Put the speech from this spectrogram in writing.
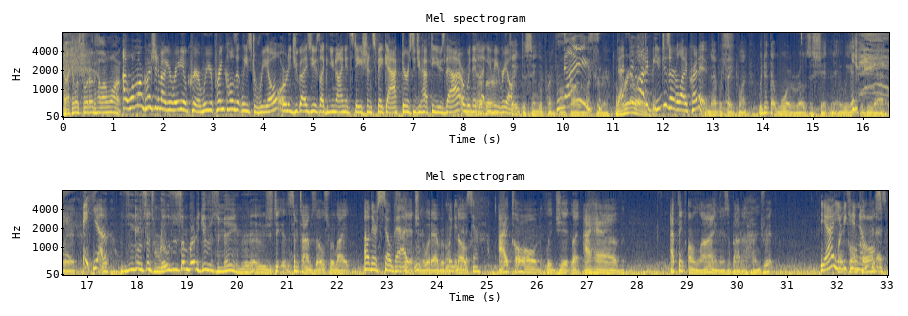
And I can listen to whatever the hell I want. Uh, one more question about your radio career. Were your prank calls at least real, or did you guys use like United Stations fake actors? Did you have to use that, or would they let you be real? Faked a single prank phone Nice. call in my career. That's Really? a lot of. You deserve a lot of credit. Never faked one. We did that War of the Roses shit, and we had to do that. Where Yeah. you gonna send some roses? Somebody give us a name. Uh, it was just- sometimes those were like Oh, they're so bad. sketch and whatever. We But did no, those, yeah. I called legit. Like I have, I think online there's about a hundred Yeah, you became phone known calls. for those.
